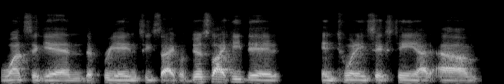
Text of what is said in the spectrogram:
once again the free agency cycle, just like he did in 2016. Um,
